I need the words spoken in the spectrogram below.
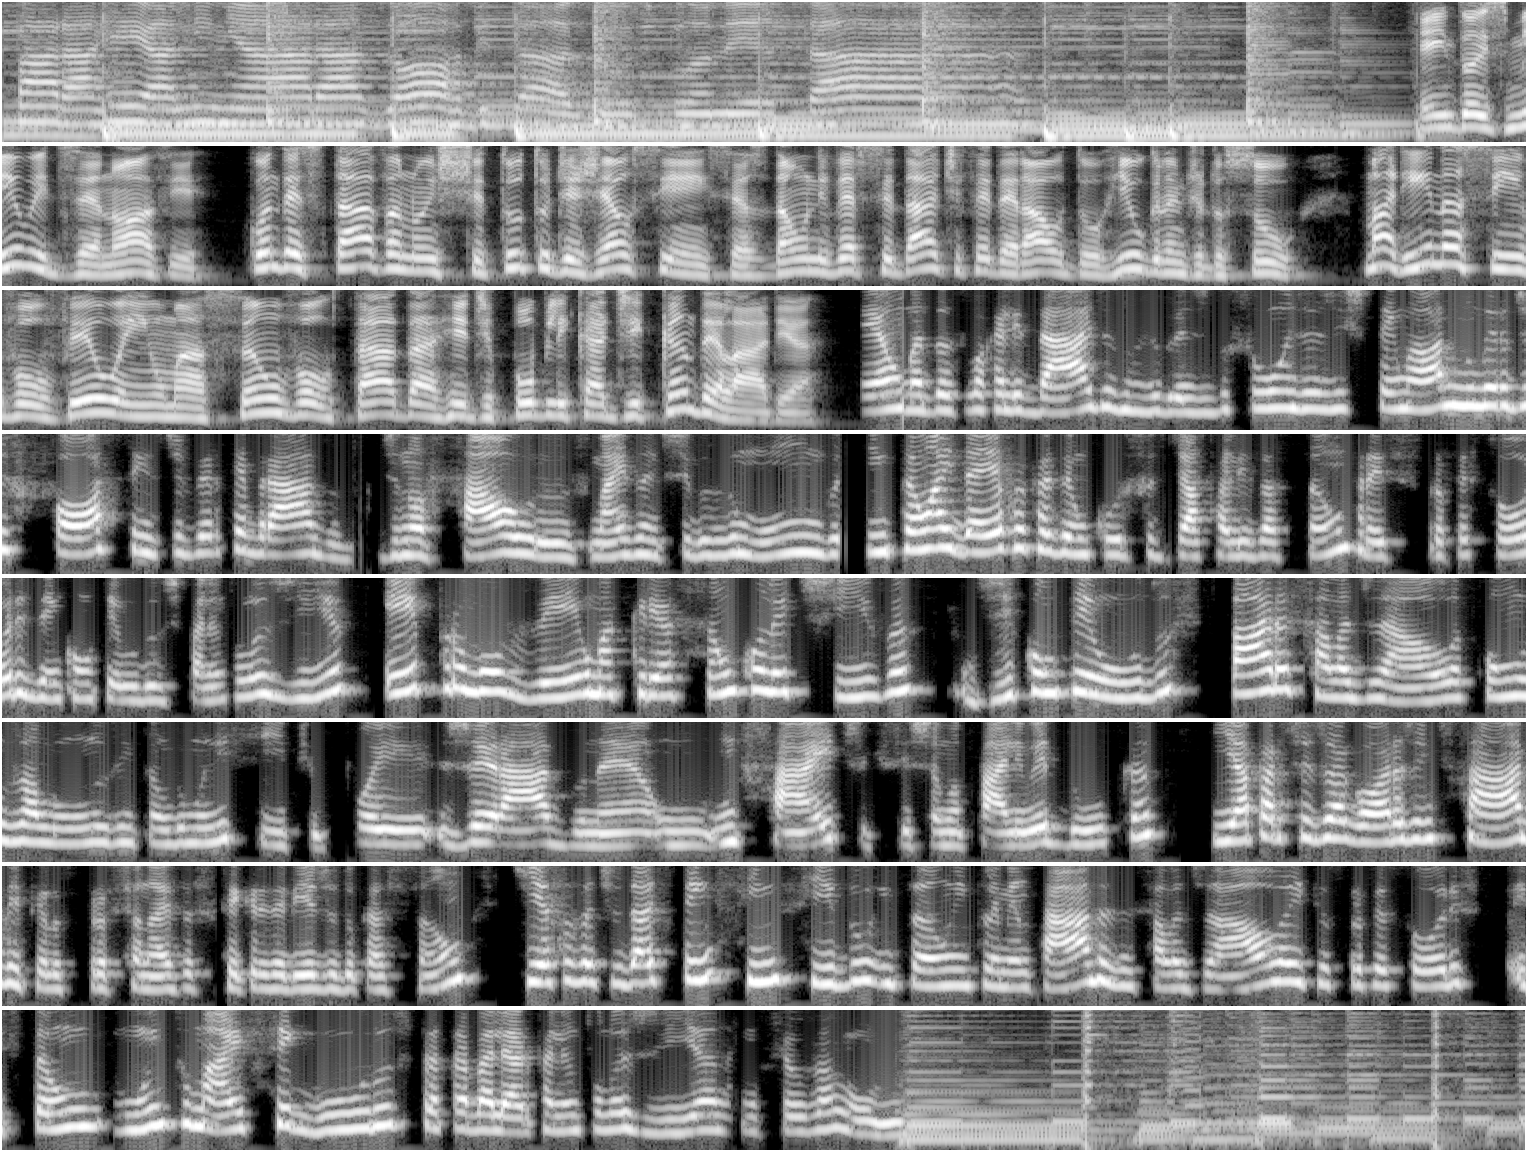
para realinhar as órbitas dos planetas. Em 2019, quando estava no Instituto de Geociências da Universidade Federal do Rio Grande do Sul, Marina se envolveu em uma ação voltada à rede pública de Candelária é uma das localidades no Rio Grande do Sul onde a gente tem o maior número de fósseis de vertebrados, dinossauros mais antigos do mundo. Então a ideia foi fazer um curso de atualização para esses professores em conteúdos de paleontologia e promover uma criação coletiva de conteúdos para a sala de aula com os alunos então do município. Foi gerado, né, um, um site que se chama Paleoeduca, e a partir de agora, a gente sabe, pelos profissionais da Secretaria de Educação, que essas atividades têm sim sido, então, implementadas em sala de aula e que os professores estão muito mais seguros para trabalhar paleontologia com seus alunos.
